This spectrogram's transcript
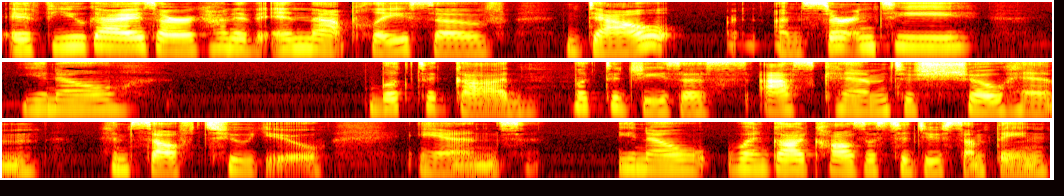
if you guys are kind of in that place of doubt, uncertainty, you know, look to God, look to Jesus, ask Him to show Him Himself to you. And, you know, when God calls us to do something,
